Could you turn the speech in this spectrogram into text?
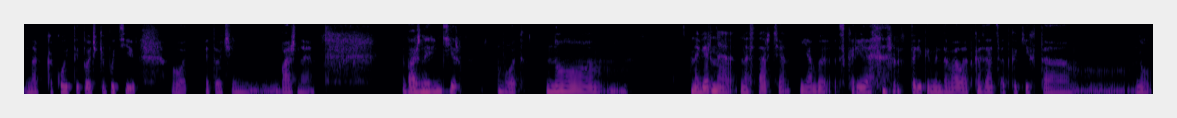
на какой ты точке пути. Вот. Это очень важное, важный ориентир. Вот. Но Наверное, на старте я бы скорее порекомендовала отказаться от каких-то, ну,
